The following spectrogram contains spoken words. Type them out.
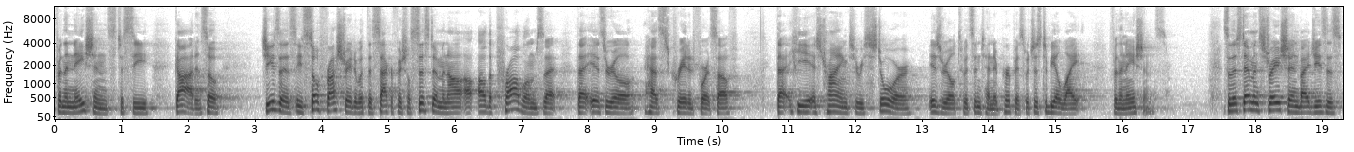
for the nations to see God. And so Jesus, he's so frustrated with the sacrificial system and all, all, all the problems that, that Israel has created for itself that he is trying to restore Israel to its intended purpose, which is to be a light for the nations. So, this demonstration by Jesus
